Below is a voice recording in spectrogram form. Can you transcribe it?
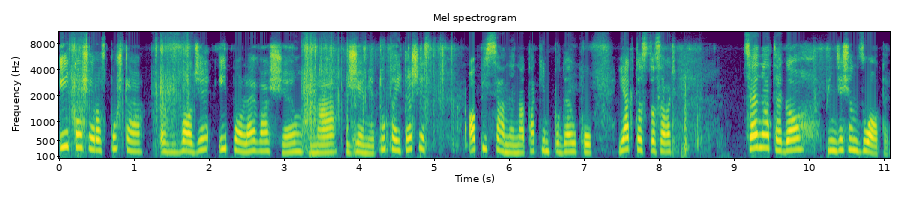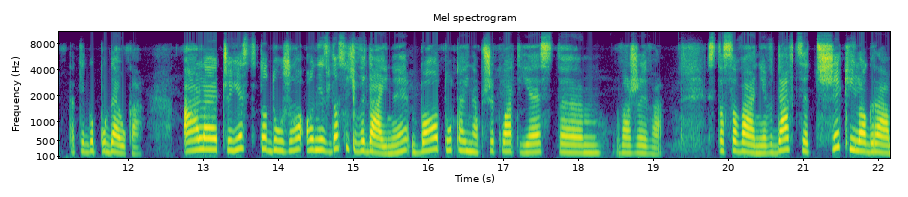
i to się rozpuszcza w wodzie i polewa się na ziemię. Tutaj też jest opisane na takim pudełku, jak to stosować. Cena tego 50 zł, takiego pudełka. Ale czy jest to dużo? On jest dosyć wydajny, bo tutaj na przykład jest warzywa. Stosowanie w dawce 3 kg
